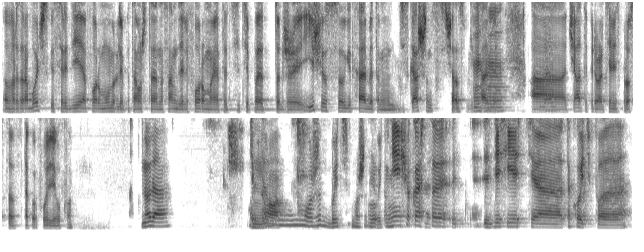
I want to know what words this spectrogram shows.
в разработческой среде форумы умерли, потому что на самом деле форумы это типа тот же issues в GitHub, там discussions сейчас в GitHub, а да. чаты превратились просто в такую флудилку. Ну да. Ну, может быть, может быть. Мне еще кажется, здесь есть э, такой, типа,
